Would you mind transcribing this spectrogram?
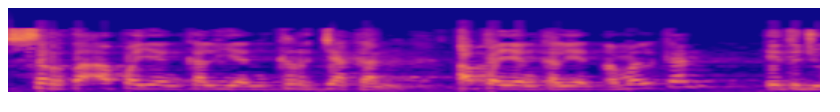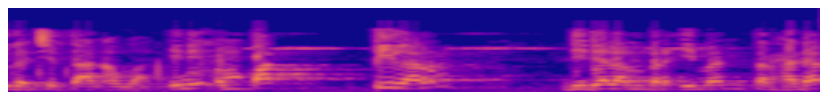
serta apa yang kalian kerjakan, apa yang kalian amalkan, itu juga ciptaan Allah. Ini empat pilar di dalam beriman terhadap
